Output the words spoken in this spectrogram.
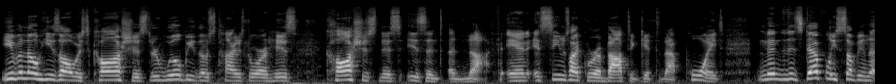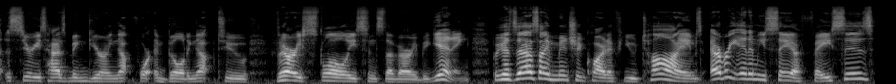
even though he's always cautious, there will be those times where his cautiousness isn't enough, and it seems like we're about to get to that point. and it's definitely something that the series has been gearing up for and building up to very slowly since the very beginning, because as I mentioned quite a few times, every enemy Seiya faces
